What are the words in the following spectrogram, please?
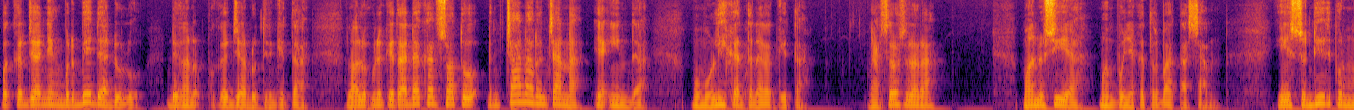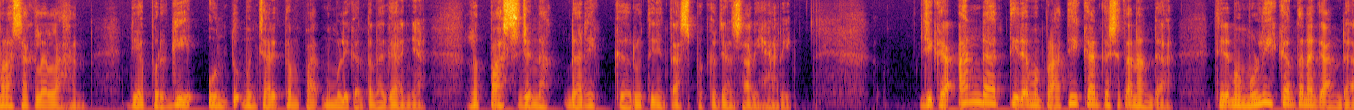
pekerjaan yang berbeda dulu dengan pekerjaan rutin kita. Lalu kemudian kita adakan suatu rencana-rencana yang indah. Memulihkan tenaga kita. Nah, saudara-saudara, Manusia mempunyai keterbatasan. Yesus sendiri pun merasa kelelahan. Dia pergi untuk mencari tempat memulihkan tenaganya, lepas sejenak dari kerutinitas pekerjaan sehari-hari. Jika Anda tidak memperhatikan kesehatan Anda, tidak memulihkan tenaga Anda,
